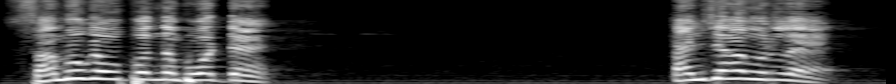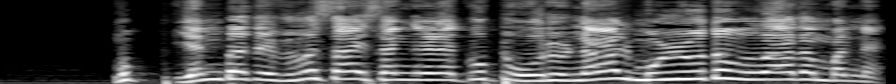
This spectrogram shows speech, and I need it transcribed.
சமூக ஒப்பந்தம் போட்டேன். தஞ்சாவூர்ல எண்பது விவசாய சங்கங்களை கூப்பிட்டு ஒரு நாள் முழுவதும் விவாதம் பண்ணேன்.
